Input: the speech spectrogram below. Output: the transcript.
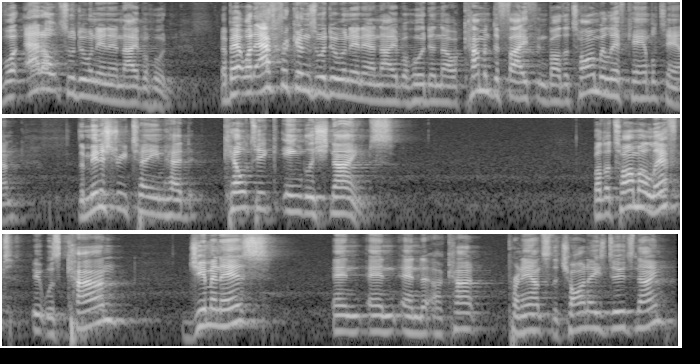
of what adults were doing in our neighbourhood, about what Africans were doing in our neighbourhood, and they were coming to faith. And by the time we left Campbelltown, the ministry team had Celtic English names. By the time I left, it was Khan, Jimenez, and, and, and I can't pronounce the Chinese dude's name,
